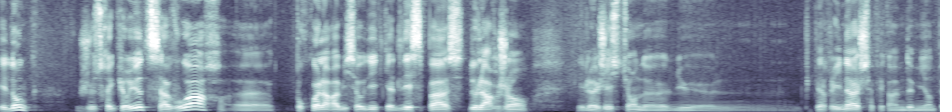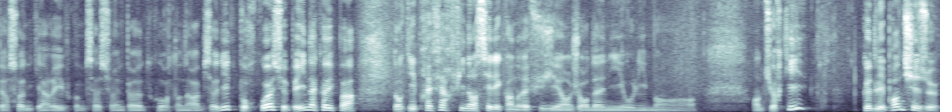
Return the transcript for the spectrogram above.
Et donc, je serais curieux de savoir euh, pourquoi l'Arabie saoudite, qui a de l'espace, de l'argent et la gestion du, pèlerinage, ça fait quand même 2 millions de personnes qui arrivent comme ça sur une période courte en Arabie saoudite, pourquoi ce pays n'accueille pas? Donc ils préfèrent financer les camps de réfugiés en Jordanie, au Liban, en, Turquie, que de les prendre chez eux.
